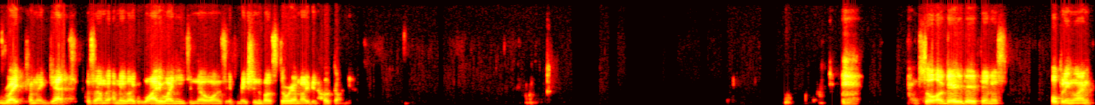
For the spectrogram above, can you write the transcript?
right from the get, because I'm, I'm like, why do I need to know all this information about a story I'm not even hooked on yet? so a very, very famous opening line.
